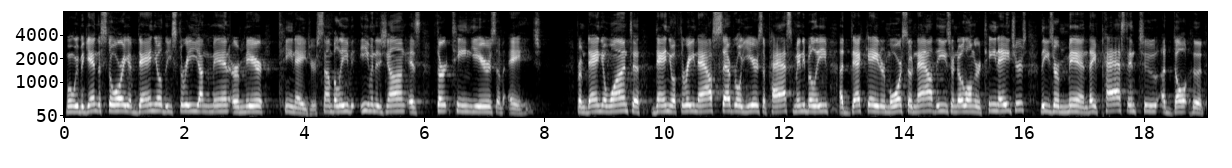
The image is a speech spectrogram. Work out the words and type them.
When we begin the story of Daniel, these three young men are mere teenagers. Some believe even as young as 13 years of age. From Daniel 1 to Daniel 3 now, several years have passed. Many believe a decade or more. So now these are no longer teenagers, these are men. They've passed into adulthood.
